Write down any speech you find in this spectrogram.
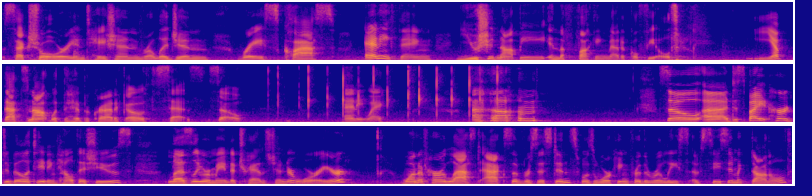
sexual orientation, religion, race, class, anything, you should not be in the fucking medical field. Yep. That's not what the Hippocratic Oath says. So, anyway. Um, so, uh, despite her debilitating health issues, Leslie remained a transgender warrior. One of her last acts of resistance was working for the release of Cece McDonald,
